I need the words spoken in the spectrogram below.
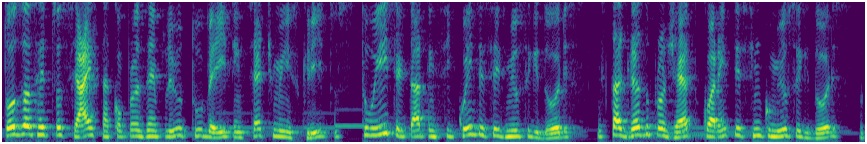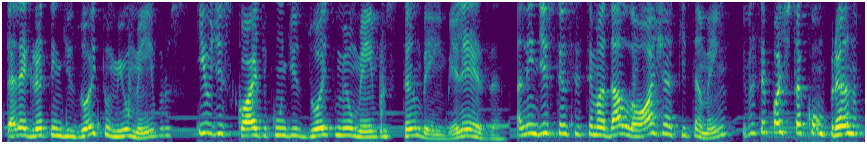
todas as redes sociais, tá? Como por exemplo, o YouTube aí tem 7 mil inscritos, Twitter, tá? Tem 56 mil seguidores, Instagram do projeto, 45 mil seguidores, o Telegram tem 18 mil membros e o Discord com 18 mil membros também, beleza? Além disso, tem o sistema da loja aqui também, e você pode estar comprando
